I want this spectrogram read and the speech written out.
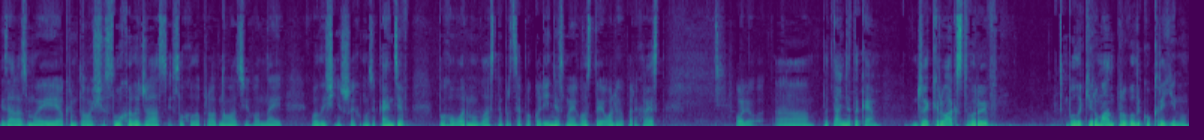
І зараз ми, окрім того, що слухали джаз і слухали про одного з його найвеличніших музикантів, поговоримо власне про це покоління з моєю гостею Ольгою Перехрест. Олю, е, питання таке: Джек Керуак створив великий роман про велику країну.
